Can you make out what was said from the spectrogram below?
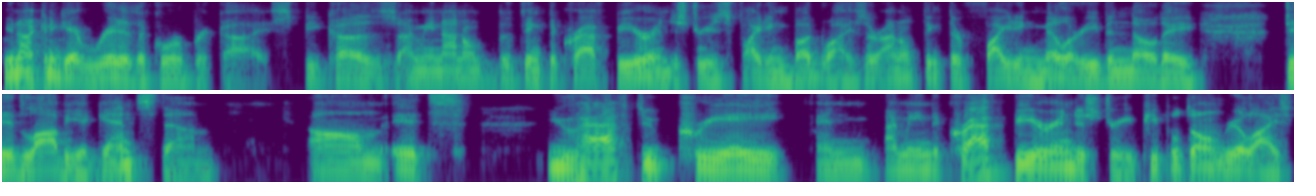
you're not going to get rid of the corporate guys because I mean, I don't think the craft beer industry is fighting Budweiser. I don't think they're fighting Miller, even though they did lobby against them. Um, it's, you have to create, and I mean, the craft beer industry, people don't realize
